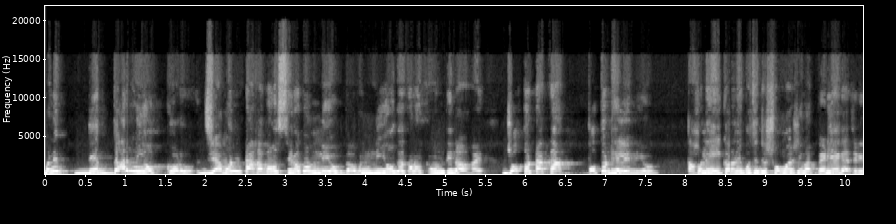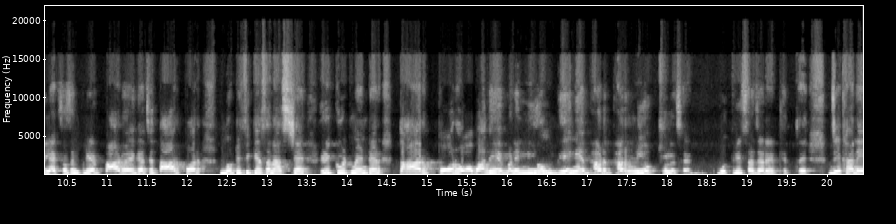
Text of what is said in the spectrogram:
মানে দেবদার নিয়োগ করো। যেমন টাকা পাও, সেরকম নিয়োগ দাও। মানে নিয়োগে কোনো কমতি না হয়। যত টাকা, তত ঢেলে নিয়োগ। তাহলে এই কারণে বলছেন যে সময়সীমা পেরিয়ে গেছে রিল্যাক্সেশন পিরিয়ড পার হয়ে গেছে, তারপর নোটিফিকেশন আসছে রিক্রুটমেন্টের তারপর অবাধে মানে নিয়ম ভেঙে ধার ধার নিয়োগ চলেছে বত্রিশ হাজারের ক্ষেত্রে। যেখানে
